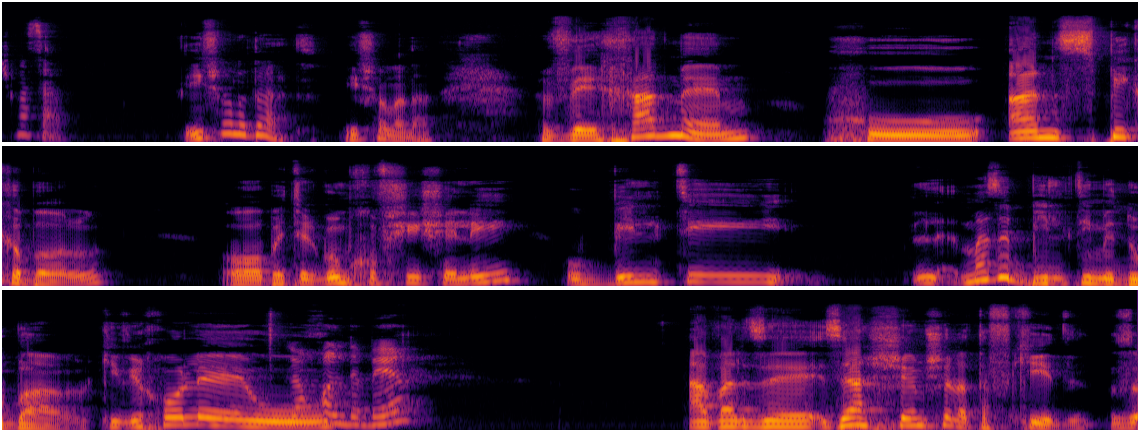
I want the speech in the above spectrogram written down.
יש מצב. אי אפשר לדעת אי אפשר לדעת ואחד מהם הוא unspeakable או בתרגום חופשי שלי הוא בלתי מה זה בלתי מדובר כביכול אה, הוא לא יכול לדבר? אבל זה זה השם של התפקיד זה,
